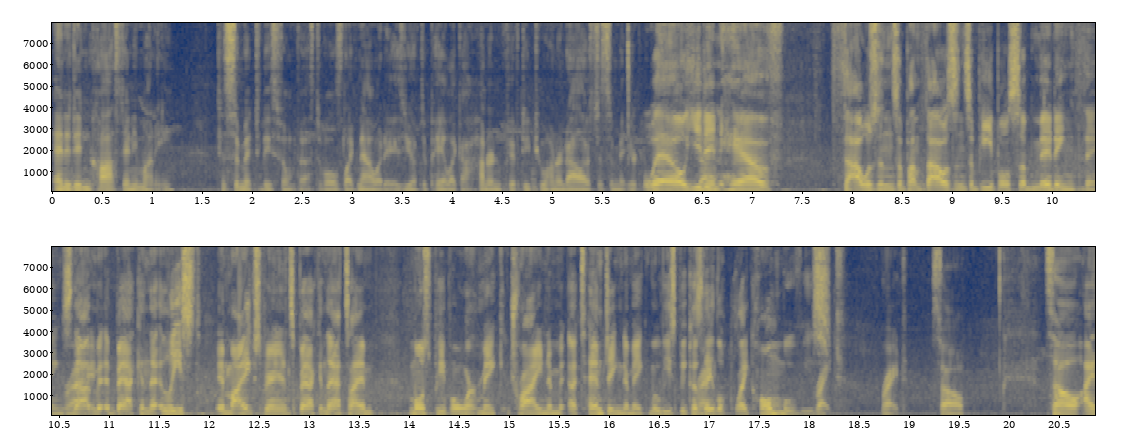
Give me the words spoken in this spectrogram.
and it didn't cost any money to submit to these film festivals. Like nowadays, you have to pay like 150 200 dollars to submit your. Well, you didn't have thousands upon thousands of people submitting things. Right. Not back in the, at least in my experience back in that time, most people weren't make trying to attempting to make movies because they looked like home movies. Right, right. So, so I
